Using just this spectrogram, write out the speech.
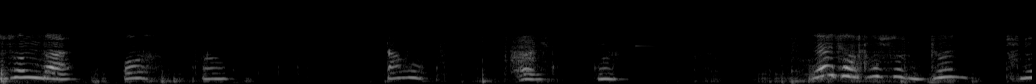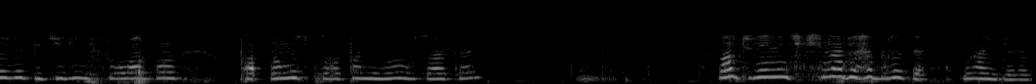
Ah, sonunda. Oh, tamam. Tavuk. Ay. Ah. Evet arkadaşlar ben tüneli bitireyim. Şuralar falan patlamış zaten yok zaten. Lan tünelin çıkışı nerede? Ha burası. Buradan gidiyoruz.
